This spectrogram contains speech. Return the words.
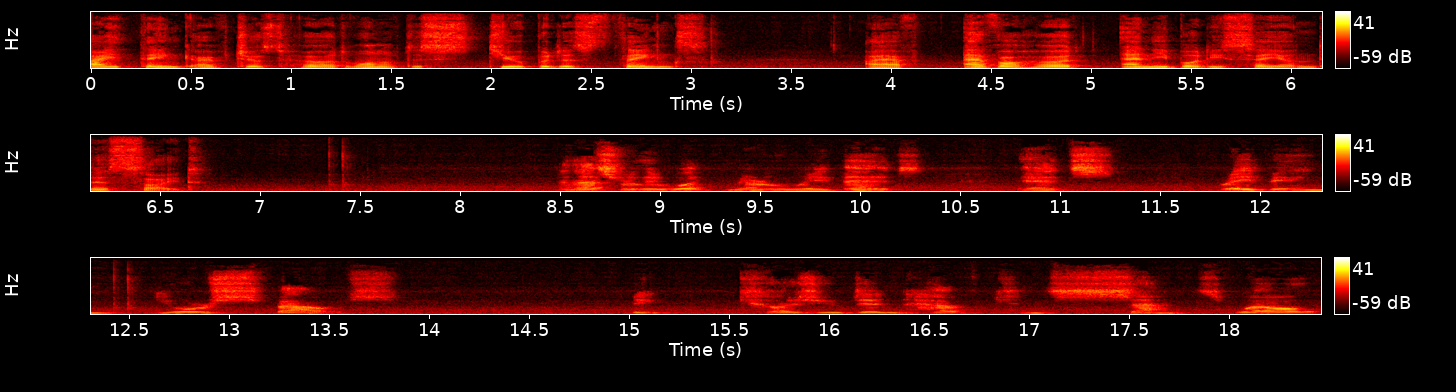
I think I've just heard one of the stupidest things I have ever heard anybody say on this site. And that's really what marital rape is. It's raping your spouse because you didn't have consent. Well,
